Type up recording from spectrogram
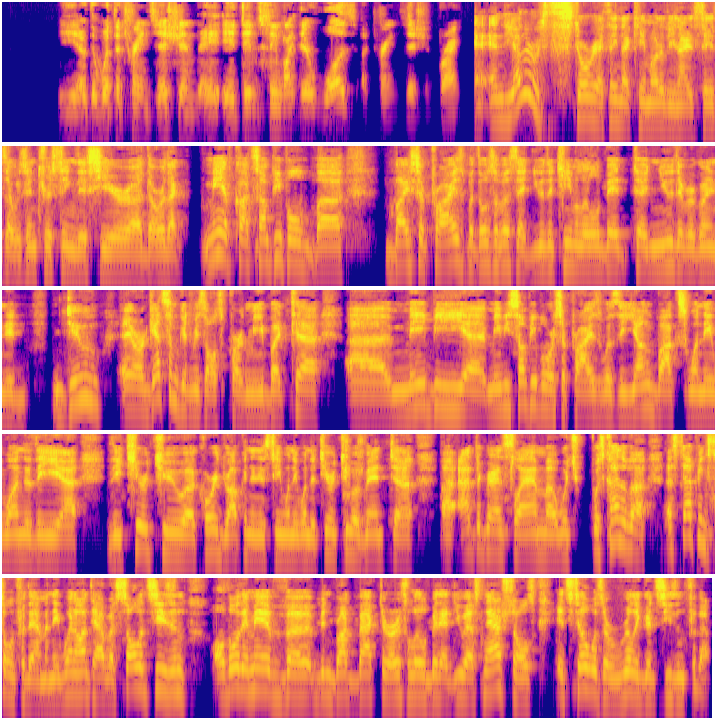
you know, the, with the transition, it, it, didn't seem like there was a transition, Frank. And the other story I think that came out of the United States that was interesting this year, uh, or that may have caught some people uh, by surprise, but those of us that knew the team a little bit uh, knew they were going to do or get some good results. Pardon me, but uh, uh, maybe uh, maybe some people were surprised was the Young Bucks when they won the uh, the Tier Two. Uh, Korey Dropkin and his team when they won the Tier Two event at the Grand Slam, which was kind of a, a, stepping stone for them, and they went on to have a solid season. Although they may have been brought back to earth a little bit at U.S. Nationals, it still was a really good season for them.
